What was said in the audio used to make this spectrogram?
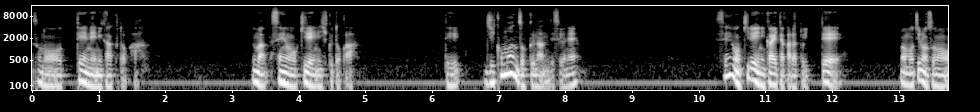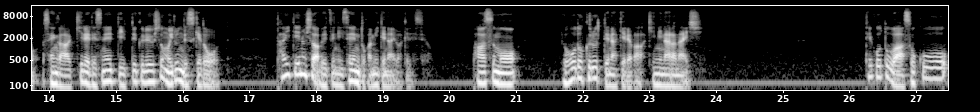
その丁寧に描くとかうまく線をきれいに引くとかで自己満足なんですよね。線をきれいに描いたからといって、まあ、もちろんその線がきれいですねって言ってくれる人もいるんですけど大抵の人は別に線とか見てないわけですよ。パースもよほど狂ってなければ気にならないし。ってことはそこ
